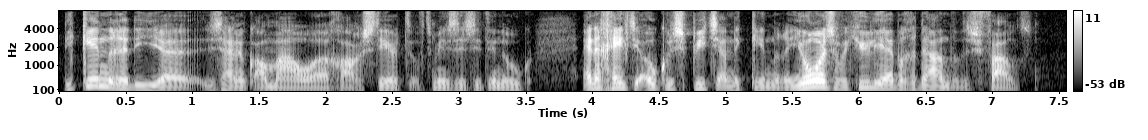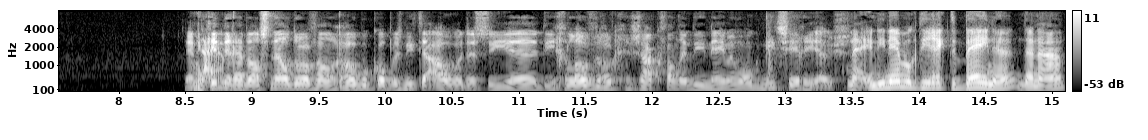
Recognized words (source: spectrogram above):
Die kinderen die, eh, zijn ook allemaal eh, gearresteerd, of tenminste zitten in de hoek. En dan geeft hij ook een speech aan de kinderen. Jongens, wat jullie hebben gedaan, dat is fout. Ja, de Nou. kinderen hebben al snel door van Robocop is niet de oude. Dus die, eh, die geloven er ook geen zak van en die nemen hem ook niet serieus. Nee, en die nemen ook direct de benen daarna.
